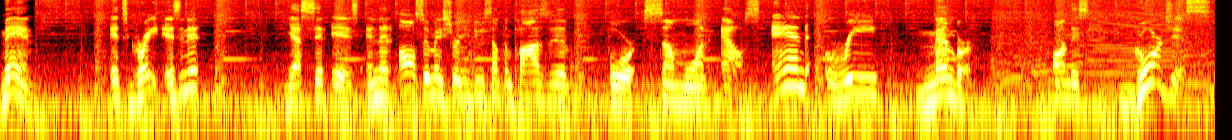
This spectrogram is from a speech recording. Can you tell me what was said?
Man, it's great, isn't it? Yes, it is. And then also make sure you do something positive for someone else. And remember, on this gorgeous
